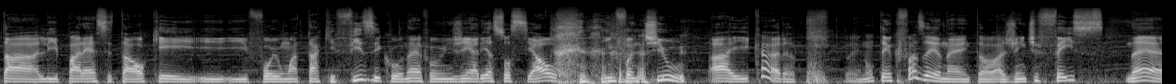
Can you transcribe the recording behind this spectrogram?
tá ali, parece tá ok e, e foi um ataque físico, né, foi uma engenharia social infantil, aí, cara, pff, aí não tem o que fazer, né? Então a gente fez, né,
